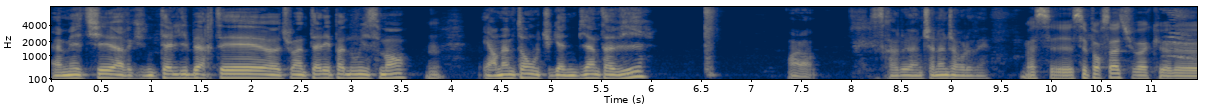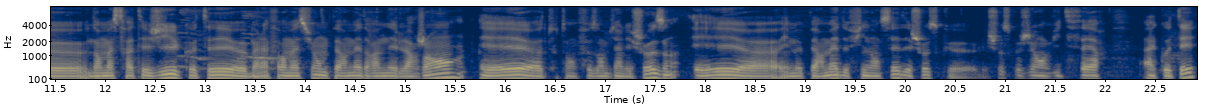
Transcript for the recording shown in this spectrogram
un métier avec une telle liberté, euh, tu vois, un tel épanouissement, mm. et en même temps où tu gagnes bien ta vie, voilà, ce sera un challenge à relever. Bah c'est pour ça, tu vois, que le, dans ma stratégie, le côté, euh, bah, la formation me permet de ramener de l'argent et euh, tout en faisant bien les choses, et il me permet de financer des choses que les choses que j'ai envie de faire à côté.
